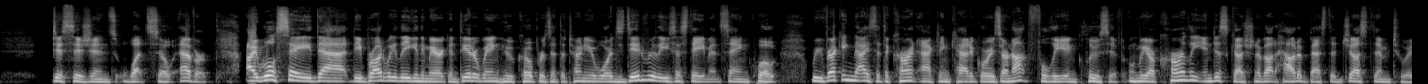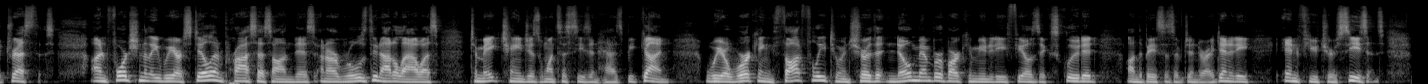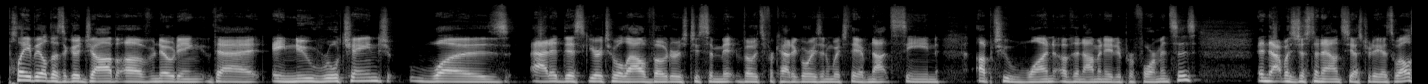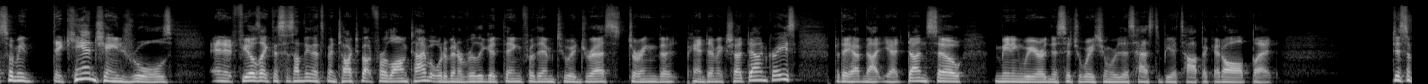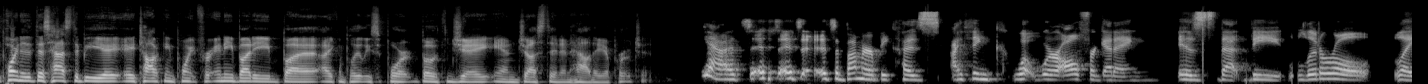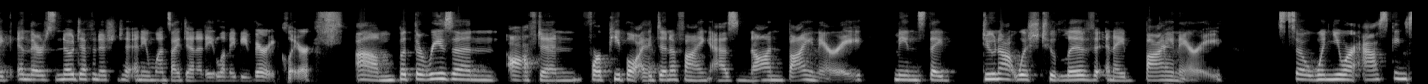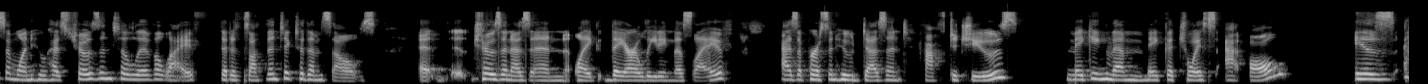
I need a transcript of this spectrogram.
decisions whatsoever. I will say that the Broadway League and the American Theater Wing, who co-present the Tony Awards, did release a statement saying, quote, We recognize that the current acting categories are not fully inclusive, and we are currently in discussion about how to best adjust them to address this. Unfortunately, we are still in process on this, and our rules do not allow us to make changes once a season has begun. We are working thoughtfully to ensure that no member of our community feels excluded on the basis of gender identity in future seasons. Playbill does a good job of noting that a new rule change was added this year to allow voters to submit votes for categories in which they have not seen up to one of the nominated performances. And that was just announced yesterday as well. So, I mean, they can change rules. And it feels like this is something that's been talked about for a long time. It would have been a really good thing for them to address during the pandemic shutdown, Grace, but they have not yet done so, meaning we are in this situation where this has to be a topic at all. But disappointed that this has to be a, a, talking point for anybody, but I completely support both Jay and Justin and how they approach it. Yeah, it's it's it's it's a bummer because I think what we're all forgetting is that the literal like and there's no definition to anyone's identity let me be very clear um, but the reason often for people identifying as non-binary means they do not wish to live in a binary so when you are asking someone who has chosen to live a life that is authentic to themselves, uh, chosen as in like they are leading this life, as a person who doesn't have to choose, making them make a choice at all is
